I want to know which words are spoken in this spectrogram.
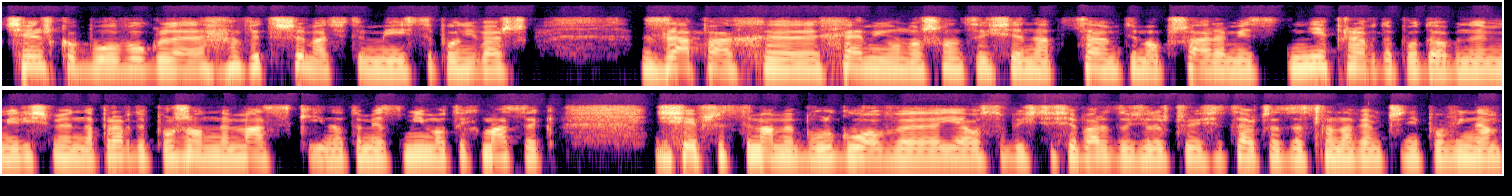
Ciężko było w ogóle wytrzymać w tym miejscu, ponieważ zapach chemii unoszącej się nad całym tym obszarem jest nieprawdopodobny. Mieliśmy naprawdę porządne maski, natomiast mimo tych masek dzisiaj wszyscy mamy ból głowy. Ja osobiście się bardzo źle czuję, się cały czas zastanawiam, czy nie powinnam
